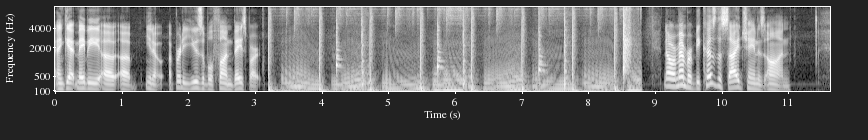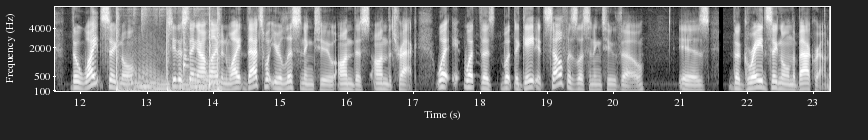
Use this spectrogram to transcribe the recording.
and get maybe a, a you know a pretty usable, fun bass part. Now remember, because the sidechain is on, the white signal, see this thing outlined in white? That's what you're listening to on this on the track. What what the what the gate itself is listening to though is the grade signal in the background.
